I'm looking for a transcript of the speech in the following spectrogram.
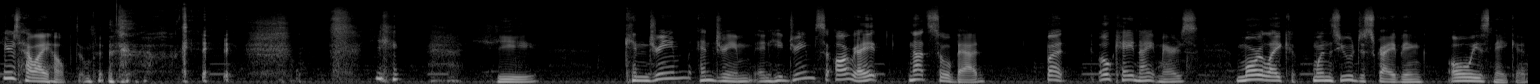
here's how I helped him. okay. He, can dream and dream, and he dreams all right, not so bad, but okay nightmares. More like ones you describing, always naked.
